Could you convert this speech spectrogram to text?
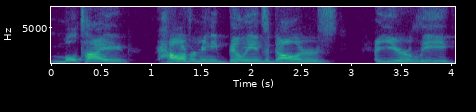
multi, however many billions of dollars a year league,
